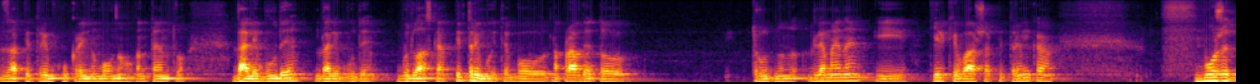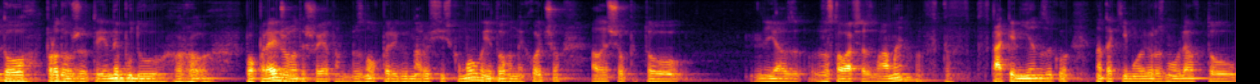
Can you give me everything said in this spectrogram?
за підтримку україномовного контенту. Далі буде, далі буде. Будь ласка, підтримуйте, бо направду то трудно для мене, і тільки ваша підтримка може то продовжити. Я не буду попереджувати, що я там знов перейду на російську мову, я того не хочу, але щоб то я зоставався з вами в, в, таким язику, на такій мові розмовляв, то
